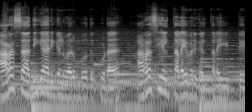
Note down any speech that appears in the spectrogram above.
அரசு அதிகாரிகள் வரும்போது கூட அரசியல் தலைவர்கள் தலையிட்டு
